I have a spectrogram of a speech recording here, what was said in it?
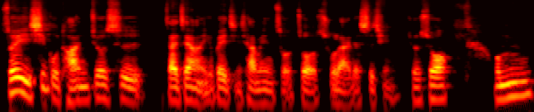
所以戏骨团就是在这样一个背景下面所做出来的事情，就是说我们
